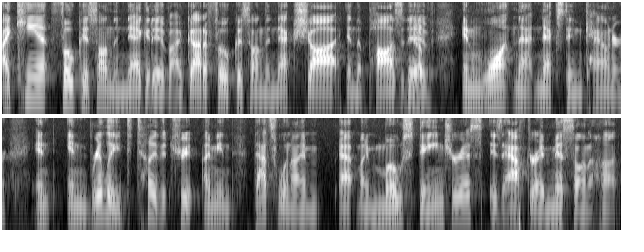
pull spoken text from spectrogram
I can't focus on the negative I've got to focus on the next shot and the positive and want that next encounter and and really to tell you the truth I mean that's when I'm at my most dangerous is after I miss on a hunt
